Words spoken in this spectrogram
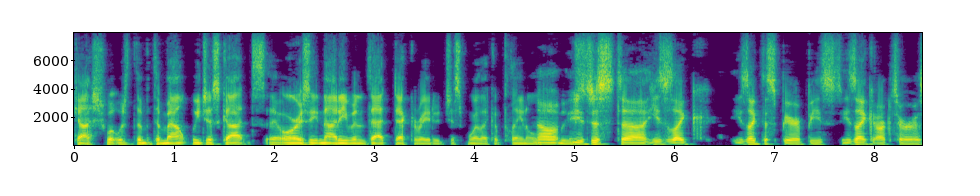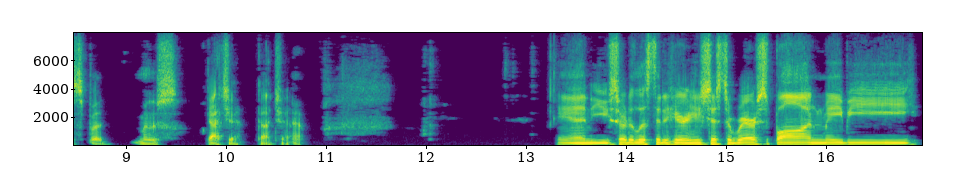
gosh, what was the the mount we just got? Or is he not even that decorated? Just more like a plain old no, moose. he's just uh, he's like he's like the spirit beast. He's like Arcturus, but moose. Gotcha. Gotcha. Yeah. And you sort of listed it here. He's just a rare spawn, maybe.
